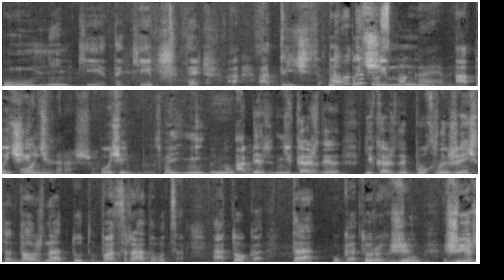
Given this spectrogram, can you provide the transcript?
умненькие такие, знаешь, а, отличия. Ну, а вот почему? Это а почему? Очень хорошо. Очень, смотри, не, ну опять же, не каждая, не каждая пухлая женщина должна тут возрадоваться, а только та, у которых жил, жир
